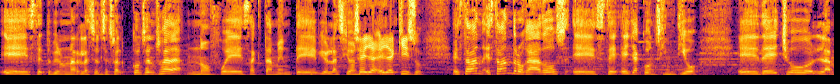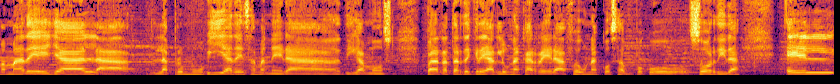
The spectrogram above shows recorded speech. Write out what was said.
este, tuvieron una relación sexual consensuada. No fue exactamente violación. Sí, ella, ella quiso. Estaban, estaban drogados, este, ella consintió. Eh, de hecho, la mamá de ella la, la promovía de esa manera, digamos, para tratar de crearle una carrera. Fue una cosa un poco sórdida. Él,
